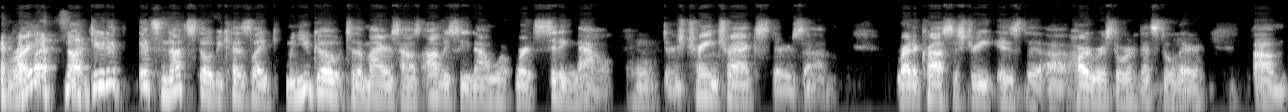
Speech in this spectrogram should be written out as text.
right no like- dude it, it's nuts though because like when you go to the myers house obviously now where, where it's sitting now Mhm. there's train tracks there's um right across the street is the uh, hardware store that's still there um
